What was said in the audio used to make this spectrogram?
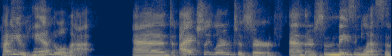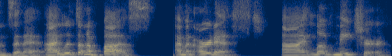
How do you handle that? And I actually learned to surf, and there's some amazing lessons in it. I lived on a bus. I'm an artist. I love nature.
